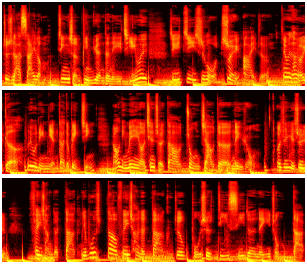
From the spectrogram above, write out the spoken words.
就是 Asylum 精神病院的那一季，因为这一季是我最爱的，因为它有一个六零年代的背景，然后里面也有牵扯到宗教的内容，而且也是非常的 dark，也不是到非常的 dark，就不是 DC 的那一种 dark，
